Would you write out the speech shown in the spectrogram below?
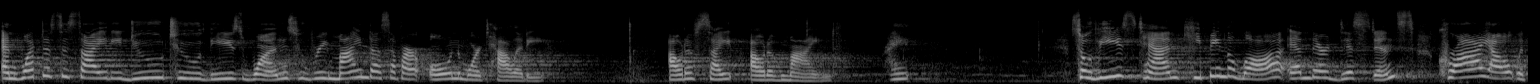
And what does society do to these ones who remind us of our own mortality? Out of sight, out of mind, right? So these 10, keeping the law and their distance, cry out with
